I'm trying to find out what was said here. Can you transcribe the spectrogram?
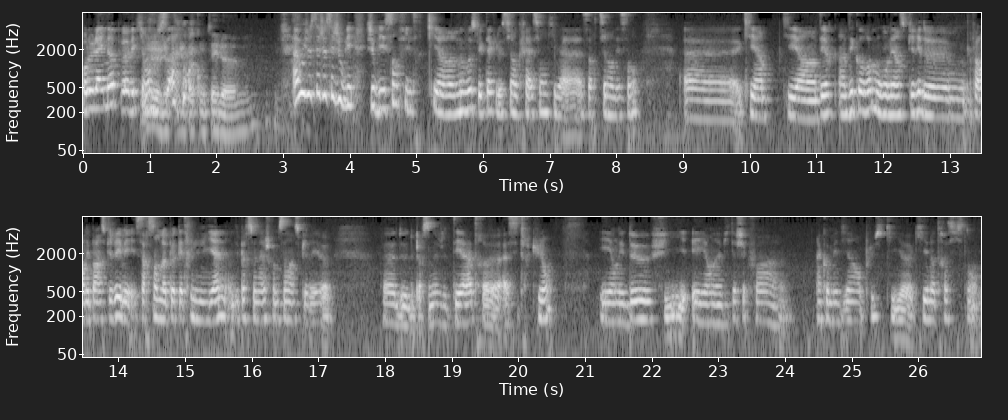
pour le line-up avec qui on joue ça. Je vais raconter le. Ah oui, je sais, je sais, j'ai oublié. J'ai oublié Sans filtre, qui est un nouveau spectacle aussi en création qui va sortir en décembre. Euh, qui est un qui est un, un, décorum où on est inspiré de enfin on n'est pas inspiré mais ça ressemble un peu à Catherine Liliane des personnages comme ça inspirés euh, euh de, de, personnages de théâtre euh, assez truculents et on est deux filles et on invite à chaque fois un, comédien en plus qui, euh, qui est notre assistant.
